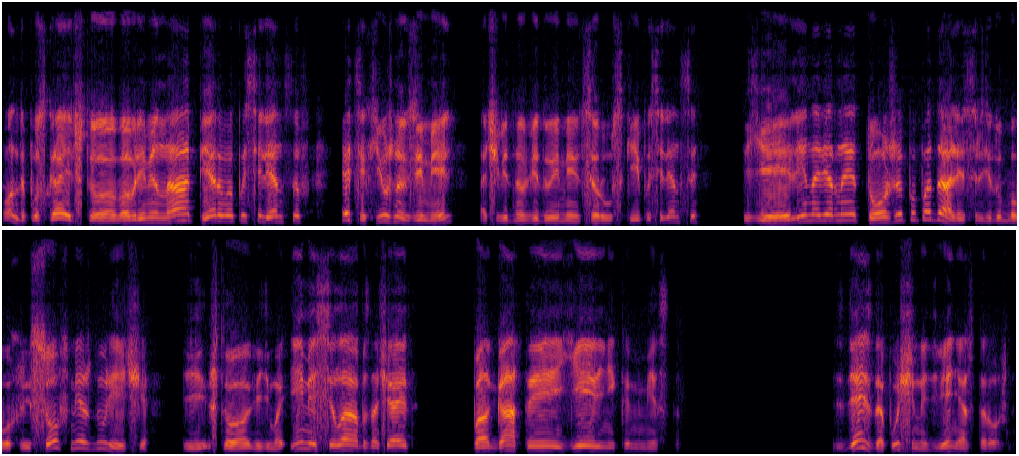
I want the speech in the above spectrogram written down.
Он допускает, что во времена первопоселенцев этих южных земель, очевидно, в виду имеются русские поселенцы, ели, наверное, тоже попадали среди дубовых лесов между речья, и что, видимо, имя села обозначает «богатое ельниками место». Здесь допущены две неосторожности.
